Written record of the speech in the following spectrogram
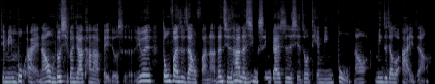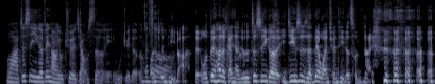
田明部爱。然后我们都习惯叫他那北，就是因为东贩是这样翻啊，但其实他的姓氏应该是写作田明部，然后名字叫做爱，这样。哇，这是一个非常有趣的角色诶，我觉得完全体吧。对，我对他的感想就是，这是一个已经是人类完全体的存在。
